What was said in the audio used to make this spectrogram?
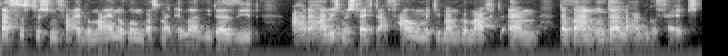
rassistischen Verallgemeinerungen, was man immer wieder sieht. Ah, da habe ich eine schlechte Erfahrung mit jemandem gemacht, ähm, da waren Unterlagen gefälscht.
